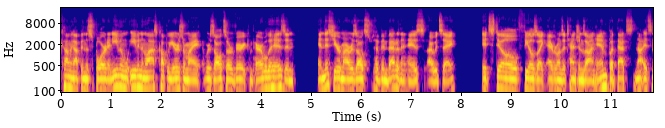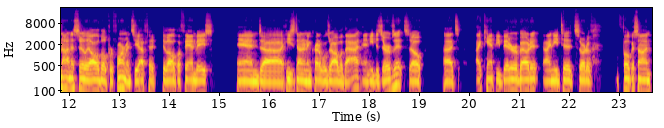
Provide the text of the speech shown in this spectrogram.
coming up in the sport, and even even in the last couple years, where my results are very comparable to his, and and this year my results have been better than his, I would say. It still feels like everyone's attention's on him, but that's not. It's not necessarily all about performance. You have to develop a fan base, and uh, he's done an incredible job of that, and he deserves it. So uh, it's I can't be bitter about it. I need to sort of focus on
